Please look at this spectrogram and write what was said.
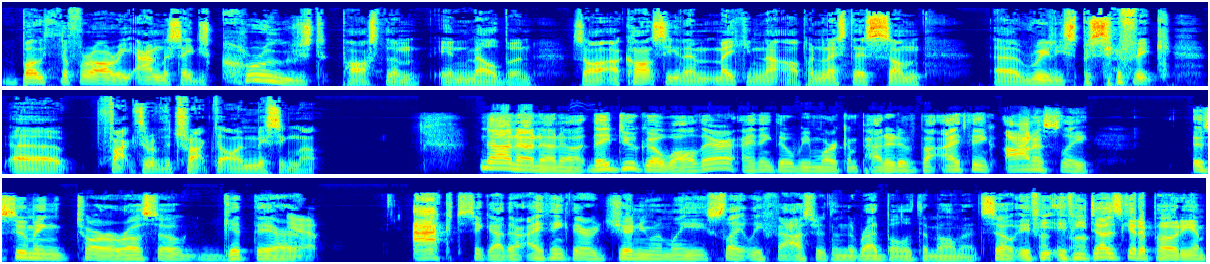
Both the Ferrari and Mercedes cruised past them in Melbourne, so I, I can't see them making that up unless there's some uh, really specific uh, factor of the track that I'm missing, Matt. No, no, no, no. They do go well there. I think they'll be more competitive, but I think honestly, assuming Toro Rosso get their Yeah. act together, I think they're genuinely slightly faster than the Red Bull at the moment. So if he if he does get a podium,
